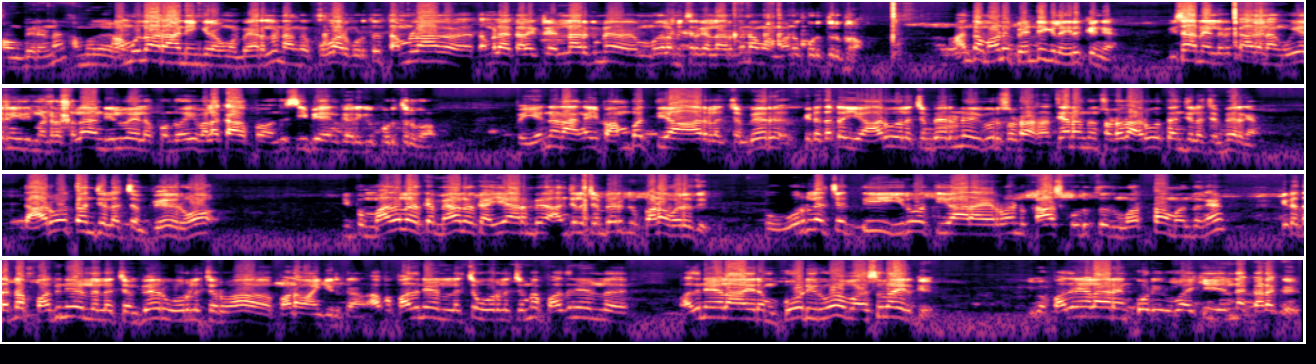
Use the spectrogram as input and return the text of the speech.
அவங்க பேர் என்ன? அமுதா ராணிங்கிறவங்க பேரில் நாங்கள் புகார் கொடுத்து தமிழக தமிழக கலெக்டர் எல்லாருக்குமே முதலமைச்சர்கள் எல்லாருக்கும் நம்ம மனு கொடுத்துருக்குறோம். அந்த மனு பெண்டிங்கில் இருக்குங்க. விசாரணையில் இருக்க. அதை நாங்கள் உயர்நீதிமன்றத்தில் நிலுவையில் கொண்டு போய் வழக்காக இப்போ வந்து சிபிஐ என்கொயரிக்கு கொடுத்துருக்கோம் இப்போ என்னன்னாங்க இப்போ ஐம்பத்தி ஆறு லட்சம் பேர் கிட்டத்தட்ட அறுபது லட்சம் பேர்னு இவர் சொல்கிறார் சத்யானந்தன் சொல்கிறது அறுபத்தஞ்சு லட்சம் பேருங்க. இந்த அறுபத்தஞ்சு லட்சம் பேரும் இப்போ முதல்ல இருக்க மேலே இருக்க ஐயாயிரம் பேர் அஞ்சு லட்சம் பேருக்கு பணம் வருது. இப்போ ஒரு லட்சத்தி இருபத்தி ஆறாயிரம் ரூபான்னு காசு கொடுத்தது மொத்தம் வந்துங்க. கிட்டத்தட்ட பதினேழு லட்சம் பேர் ஒரு லட்சம் ரூபா பணம் வாங்கியிருக்காங்க. அப்போ பதினேழு லட்சம் ஒரு லட்சம்னா பதினேழு பதினேழாயிரம் கோடி ரூபா வசூலாயிருக்கு. இப்போ பதினேழாயிரம் கோடி ரூபாய்க்கு என்ன கணக்கு?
